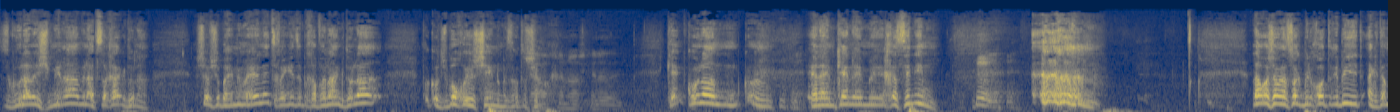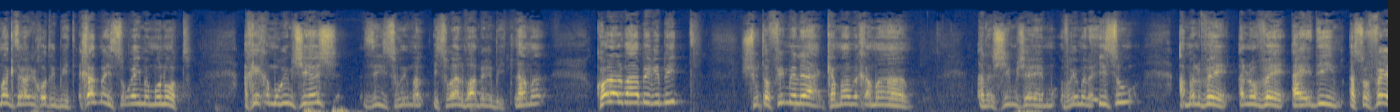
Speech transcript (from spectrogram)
סגולה לשמירה ולהצלחה גדולה. אני חושב שבימים האלה צריך להגיד את זה בכוונה גדולה, והקדוש ברוך הוא ישנו בעזרת השם. כן, כולם, אלא אם כן הם אה, חסינים. למה עכשיו נעסוק בהלכות ריבית? הקדמה קצרה להלכות ריבית. אחד מהאיסורי ממונות הכי חמורים שיש, זה איסורים, איסורי הלוואה בריבית. למה? כל הלוואה בריבית, שותפים אליה כמה וכמה אנשים שעוברים על האיסור, המלווה, הלווה, העדים, הסופר,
